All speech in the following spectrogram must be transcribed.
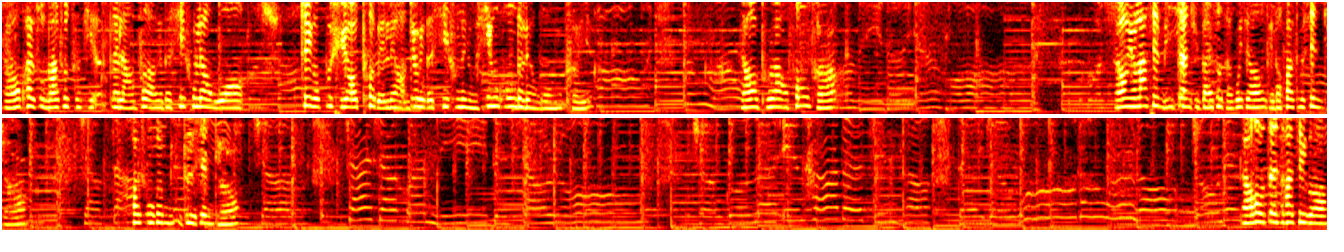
然后快速拿出磁铁，在两侧给它吸出亮光，这个不需要特别亮，就给它吸出那种星空的亮光就可以。然后涂上封层，然后用拉线笔蘸取白色彩绘胶，给它画出线条，画出个米字线条。然后在它这个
